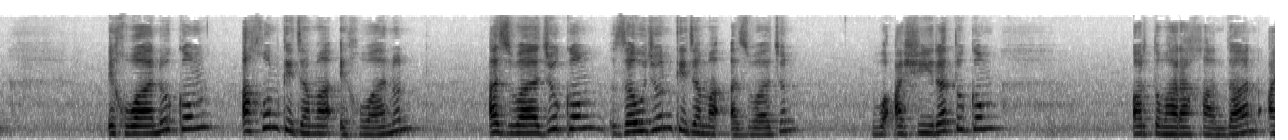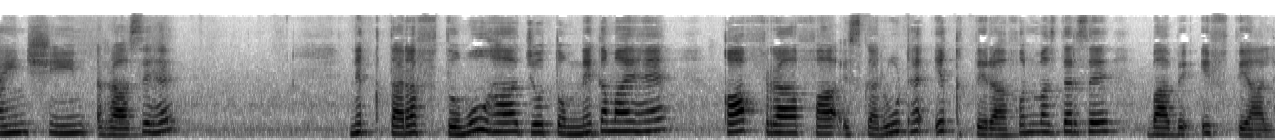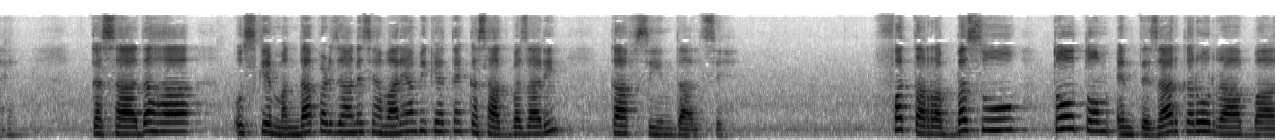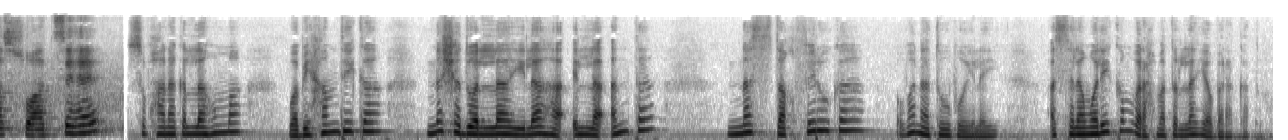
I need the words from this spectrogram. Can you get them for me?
اخوانکم، اخن کی جمع اخوان ازواجکم، زوجن کی جمع ازواجن۔ و عشیرتکم اور تمہارا خاندان عین شین را سے ہے۔ نقترف تموہا جو تم نے کمائے ہیں۔ قاف را فا، اس کا روٹ ہے۔ اقتراف مصدر سے باب افتیال ہے۔ کسادہ اس کے مندہ پڑ جانے سے ہمارے ہاں بھی کہتے ہیں کساد بازاری کاف سین دال سے ہے۔ فتربسو تو تم انتظار کرو، را، با، سواد سے ہے۔ سبحانک اللہم۔ وبحمدك نشهد أن لا إله إلا أنت نستغفرك ونتوب إليك. السلام عليكم ورحمة الله وبركاته.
